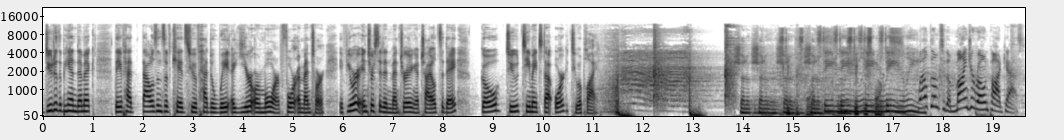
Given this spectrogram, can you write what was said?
Due to the pandemic, they've had thousands of kids who have had to wait a year or more for a mentor. If you're interested in mentoring a child today, go to teammates.org to apply. Shut up, shut up, shut up, shut up. Stay in your lane, stay in your lane. Welcome to the Mind Your Own podcast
